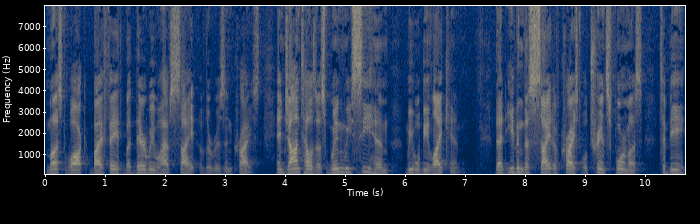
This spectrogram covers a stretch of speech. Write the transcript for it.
must walk by faith, but there we will have sight of the risen Christ. And John tells us when we see him, we will be like him. That even the sight of Christ will transform us to be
